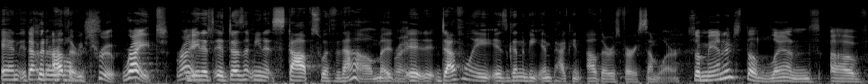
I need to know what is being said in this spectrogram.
And it that could very well be true. Right, right. I mean, it, it doesn't mean it stops with them. It, Right. it, it definitely is going to be impacting others very similar. So manage the lens of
